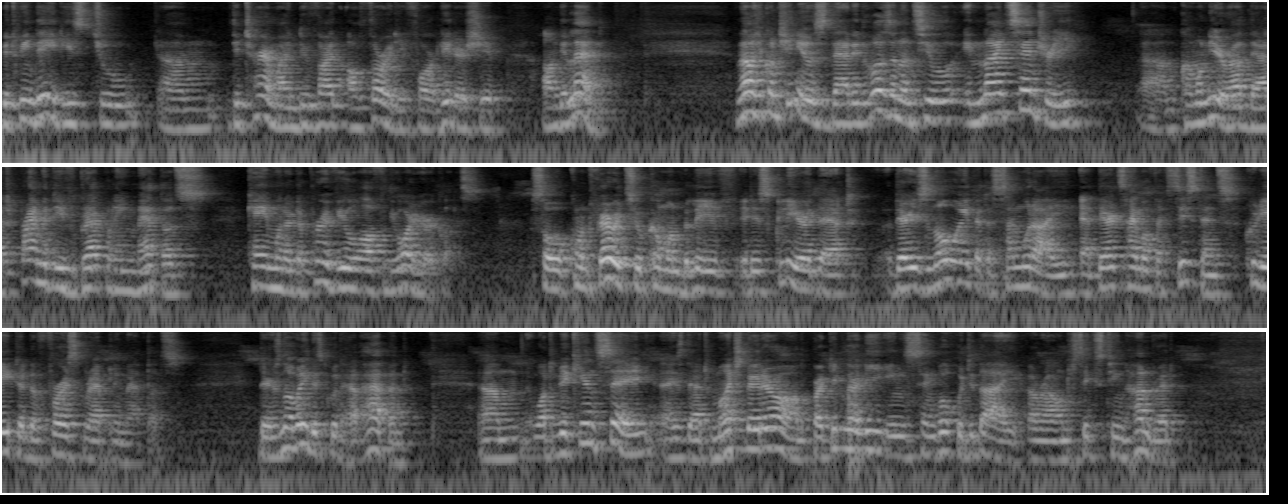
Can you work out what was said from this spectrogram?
between deities to um, determine divine authority for leadership on the land. Now he continues that it wasn't until in 9th century um, common era that primitive grappling methods came under the purview of the warrior class. So contrary to common belief, it is clear that there is no way that the samurai at their time of existence created the first grappling methods. There is no way this could have happened. Um, what we can say is that much later on, particularly in Sengoku Jidai around 1600,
